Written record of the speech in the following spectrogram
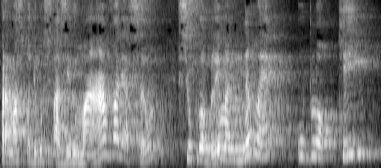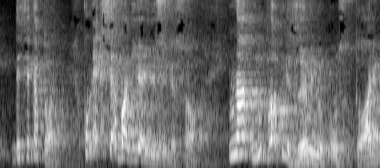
para nós podermos fazer uma avaliação se o problema não é o bloqueio defecatório. Como é que se avalia isso, pessoal? Na, no próprio exame no consultório,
